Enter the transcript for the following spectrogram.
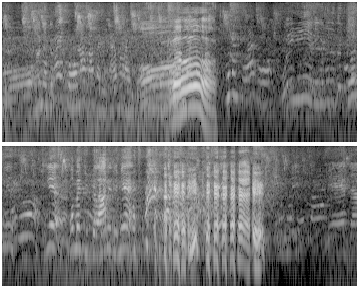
โอ้อันนี้ก็โอ้โอ้โอ้ยนี่นี่นี่ตัวนี้เนี่ยพ่อแม่กินกะลานี่ดิแม่แม่จ้า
